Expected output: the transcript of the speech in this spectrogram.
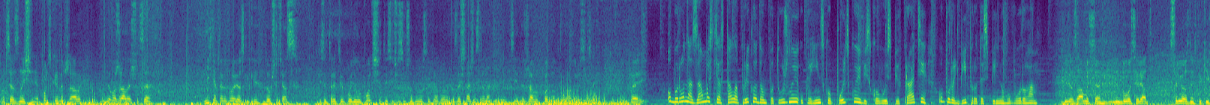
процес знищення польської держави. Вони вважали, що це їхня територія, оскільки довший час після третього поділу Польщі 1795 року значна частина цієї держави входила до складу Російської імперії. Оборона замостя стала прикладом потужної українсько-польської військової співпраці у боротьбі проти спільного ворога. Біля замостя відбулося ряд серйозних таких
